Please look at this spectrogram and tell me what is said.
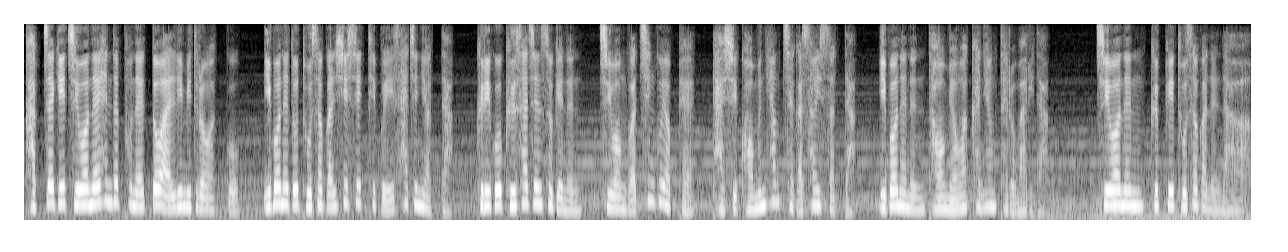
갑자기 지원의 핸드폰에 또 알림이 들어왔고 이번에도 도서관 CCTV 사진이었다. 그리고 그 사진 속에는 지원과 친구 옆에 다시 검은 형체가 서 있었다. 이번에는 더 명확한 형태로 말이다. 지원은 급히 도서관을 나와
